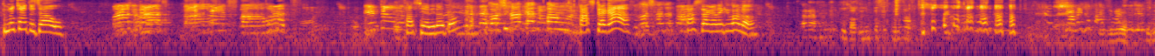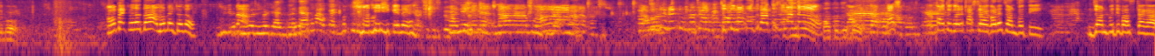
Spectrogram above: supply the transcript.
তুমি কত চাও? পাঁচ টাকা দিলে তো পাঁচ টাকা পাঁচ টাকা নাকি ভালো আমার ব্যাগটা দাও আমার ব্যাগটা দাও মানে এখানে মানে এখানে না না তোমার কত করে? পাঁচ টাকা করে জনপতি। জনপতি পাঁচ টাকা।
